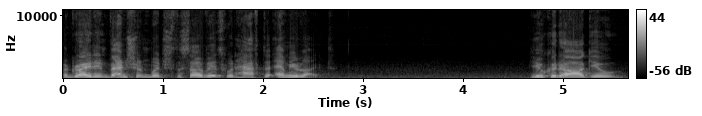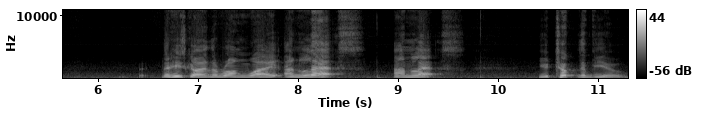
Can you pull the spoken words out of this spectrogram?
a great invention which the Soviets would have to emulate, you could argue that he's going the wrong way unless, unless you took the view,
